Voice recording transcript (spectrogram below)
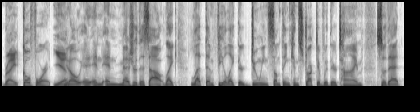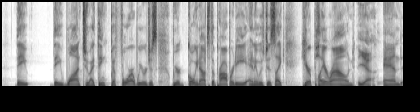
Right. Go for it. Yeah. You know, and, and and measure this out. Like, let them feel like they're doing something constructive with their time, so that they they want to. I think before we were just we were going out to the property and it was just like here play around. Yeah. And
